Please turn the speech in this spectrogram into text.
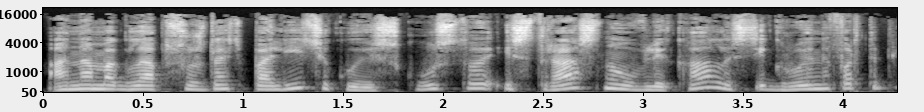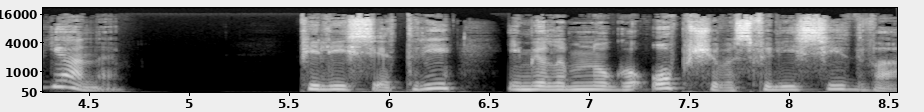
Она могла обсуждать политику и искусство и страстно увлекалась игрой на фортепиано. Фелисия-3 имела много общего с Фелисией-2.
